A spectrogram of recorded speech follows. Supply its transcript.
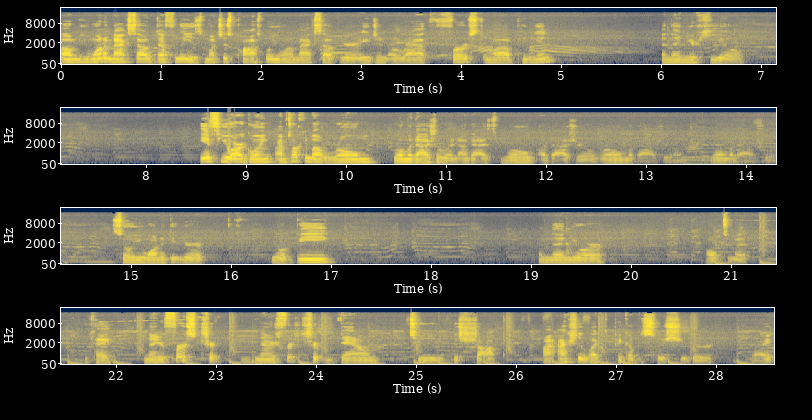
Um, you want to max out definitely as much as possible. You want to max out your Agent of Wrath first, in my opinion, and then your heal if you are going, I'm talking about Roam, Roam Adagio right now, guys. Roam Adagio, Roam Adagio, Roam Adagio. So you want to get your your B, and then your ultimate. Okay. Now your first trip, now your first trip down to the shop, I actually like to pick up a Swift Shooter. Right.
